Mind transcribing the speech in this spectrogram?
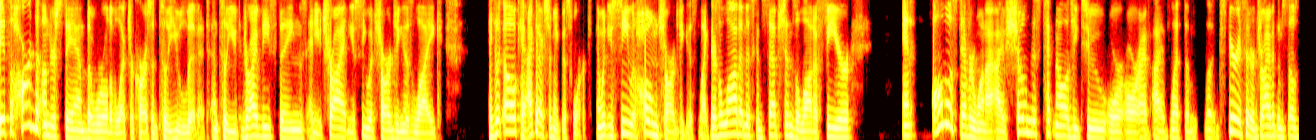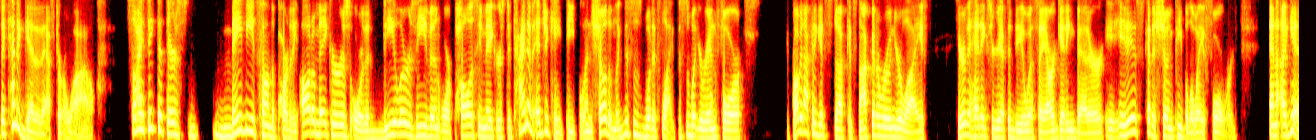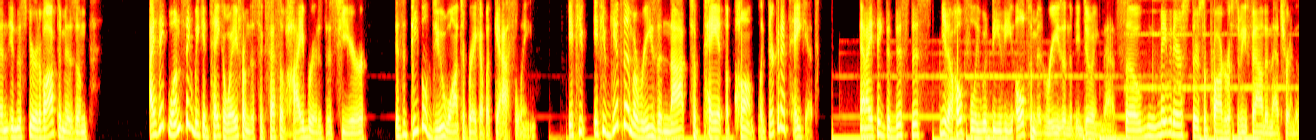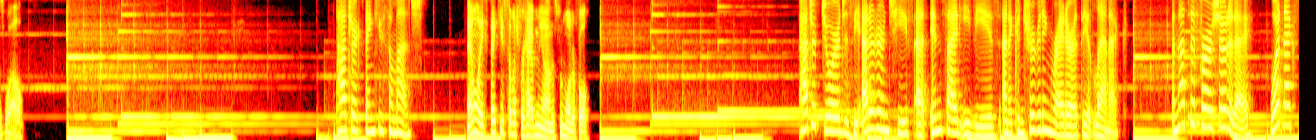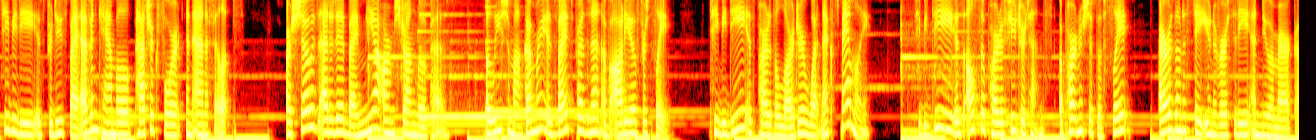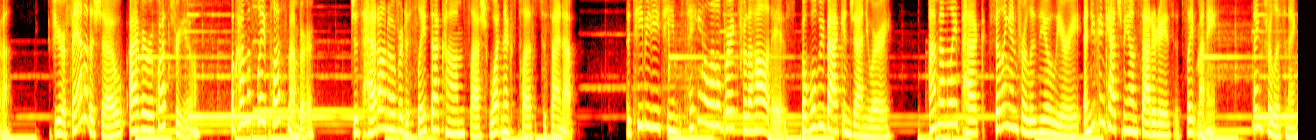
It's hard to understand the world of electric cars until you live it, until you drive these things and you try it and you see what charging is like. And you're like, oh, okay, I could actually make this work. And when you see what home charging is like, there's a lot of misconceptions, a lot of fear. And almost everyone I, have shown this technology to, or or I've I've let them uh, experience it or drive it themselves, they kind of get it after a while. So I think that there's maybe it's on the part of the automakers or the dealers even or policymakers to kind of educate people and show them like this is what it's like. This is what you're in for. You're probably not going to get stuck. It's not going to ruin your life. Here are the headaches you're going to have to deal with. They are getting better. it, is kind of showing people the way forward. And again, in the spirit of optimism, I think one thing we could take away from the success of hybrids this year is that people do want to break up with gasoline. If you if you give them a reason not to pay at the pump, like they're going to take it. And I think that this this you know hopefully would be the ultimate reason to be doing that. So maybe there's there's some progress to be found in that trend as well. Patrick, thank you so much. Emily, thank you so much for having me on. It's been wonderful. Patrick George is the editor in chief at Inside EVs and a contributing writer at The Atlantic. And that's it for our show today. What Next TBD is produced by Evan Campbell, Patrick Fort, and Anna Phillips. Our show is edited by Mia Armstrong Lopez. Alicia Montgomery is vice president of audio for Slate. TBD is part of the larger What Next family. TBD is also part of Future Tense, a partnership of Slate, Arizona State University, and New America. If you're a fan of the show, I have a request for you. Become a Slate Plus member. Just head on over to slate.com slash whatnextplus to sign up. The TBD team is taking a little break for the holidays, but we'll be back in January. I'm Emily Peck, filling in for Lizzie O'Leary, and you can catch me on Saturdays at Slate Money. Thanks for listening.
